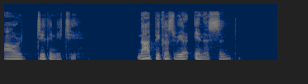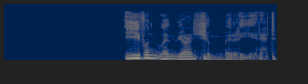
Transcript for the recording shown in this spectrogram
our dignity. Not because we are innocent, even when we are humiliated.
